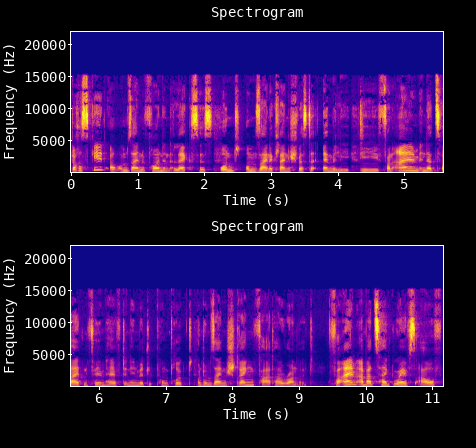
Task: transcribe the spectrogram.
Doch es geht auch um seine Freundin Alexis und um seine kleine Schwester Emily, die von allem in der zweiten Filmhälfte in den Mittelpunkt rückt und um seinen strengen Vater Ronald. Vor allem aber zeigt Waves auf,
